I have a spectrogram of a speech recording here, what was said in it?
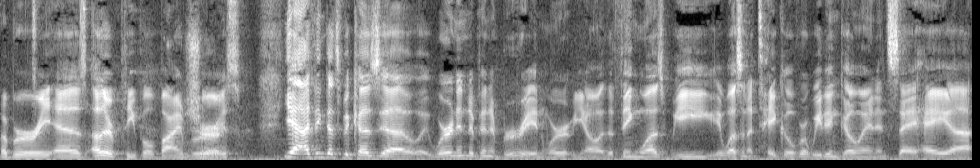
a brewery as other people buying Sure. breweries. Yeah, I think that's because uh, we're an independent brewery, and we're you know the thing was we it wasn't a takeover. We didn't go in and say, hey. Uh,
